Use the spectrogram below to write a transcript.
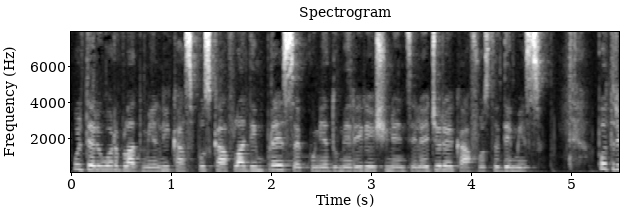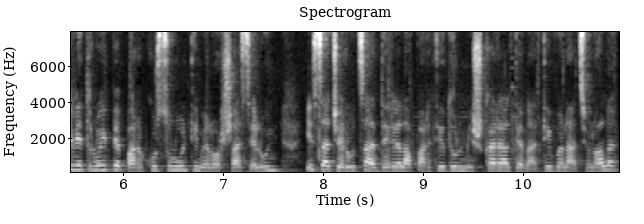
Ulterior, Vladmelnic a spus că a aflat din presă cu nedumerire și neînțelegere că a fost demis. Potrivit lui, pe parcursul ultimelor șase luni, i s-a cerut să adere la Partidul Mișcare Alternativă Națională,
